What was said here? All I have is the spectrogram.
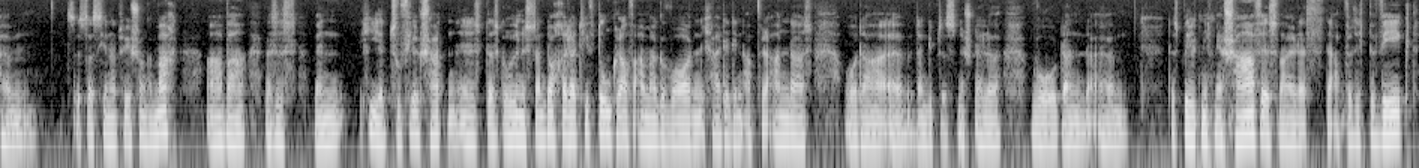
Ähm, jetzt ist das hier natürlich schon gemacht, aber das ist, wenn hier zu viel Schatten ist, das Grün ist dann doch relativ dunkel auf einmal geworden, ich halte den Apfel anders oder äh, dann gibt es eine Stelle, wo dann ähm, das Bild nicht mehr scharf ist, weil das, der Apfel sich bewegt.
